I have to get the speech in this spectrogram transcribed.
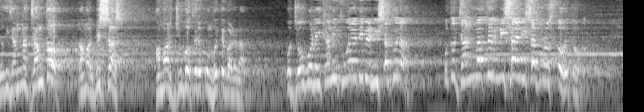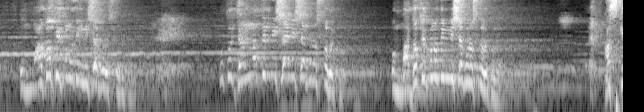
যদি জান্নাত জানতো তো আমার বিশ্বাস আমার যুবক এরকম হইতে পারে না ও যৌবন এইখানেই খুয়াই দিবে নিশা করা ও তো জান্নাতের নিশায় নিশাগ্রস্ত হইতো। ও মাদকে কোনোদিন নিশাগ্রস্ত হইতো ও তো জান্নাতের নিশায় নিশাগ্রস্ত হইতো। ও মাদকে কোনোদিন নিশাগ্রস্ত হইতো না। আজকে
